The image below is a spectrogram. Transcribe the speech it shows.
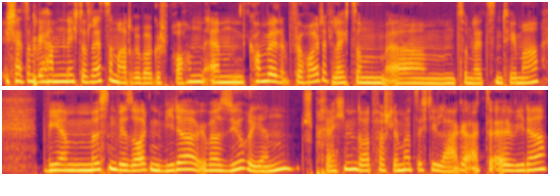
Ich schätze, wir haben nicht das letzte Mal drüber gesprochen. Ähm, kommen wir für heute vielleicht zum, ähm, zum letzten Thema. Wir müssen, wir sollten wieder über Syrien sprechen. Dort verschlimmert sich die Lage aktuell wieder.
